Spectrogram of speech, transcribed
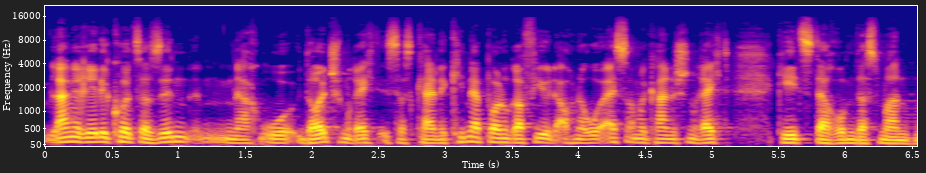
lange Rede, kurzer Sinn, nach deutschem Recht ist das keine Kinderpornografie und auch nach US-amerikanischem Recht geht es darum, dass man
